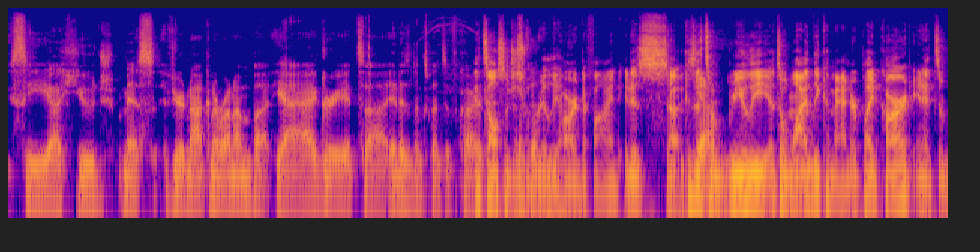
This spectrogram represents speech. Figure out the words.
see a huge miss if you're not going to run them. But yeah, I agree. It's uh, it is an expensive card. It's also just okay. really hard to find. It is so because yeah. it's a really it's a widely mm-hmm. commander played card, and it's a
